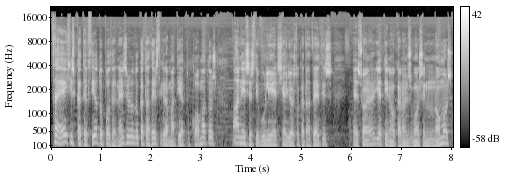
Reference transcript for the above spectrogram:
θα έχεις κατευθείαν το πόθεν να το καταθέσεις στη γραμματεία του κόμματος. Αν είσαι στη Βουλή, έτσι αλλιώς το καταθέτεις, γιατί είναι ο κανονισμός, είναι ο νόμος.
